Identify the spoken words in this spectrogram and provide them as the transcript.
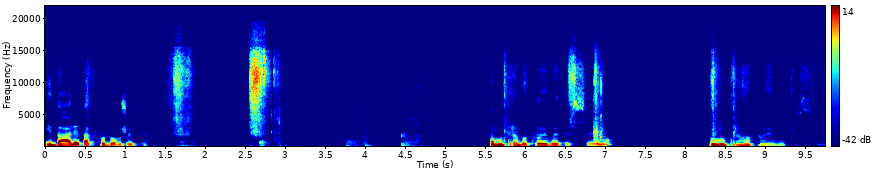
і далі так продовжуйте. Чому треба проявити силу? Чому треба проявити силу?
